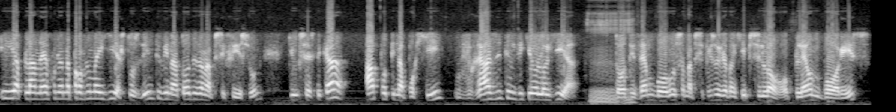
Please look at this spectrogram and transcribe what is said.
ή απλά να έχουν ένα πρόβλημα υγείας. Τους δίνει τη δυνατότητα να ψηφίσουν και ουσιαστικά από την αποχή βγάζει την δικαιολογία. Το ότι δεν μπορούσα να ψηφίσω για τον χύψη λόγο. Πλέον μπορείς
